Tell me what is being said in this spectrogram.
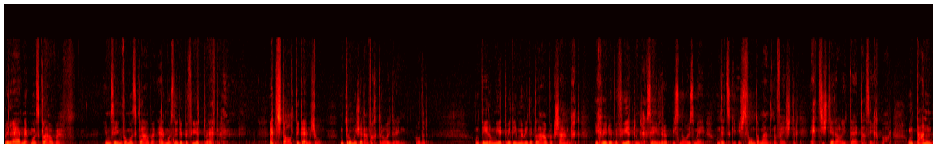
Weil er nicht muss glauben. Im Sinn von muss glauben. Er muss nicht überführt werden. er steht in dem schon. Und darum ist er einfach treu drin, oder? Und dir und mir wird immer wieder Glauben geschenkt. Ich werde überführt und ich sehe wieder etwas Neues mehr. Und jetzt ist das Fundament noch fester. Jetzt ist die Realität auch sichtbar. Und dann,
